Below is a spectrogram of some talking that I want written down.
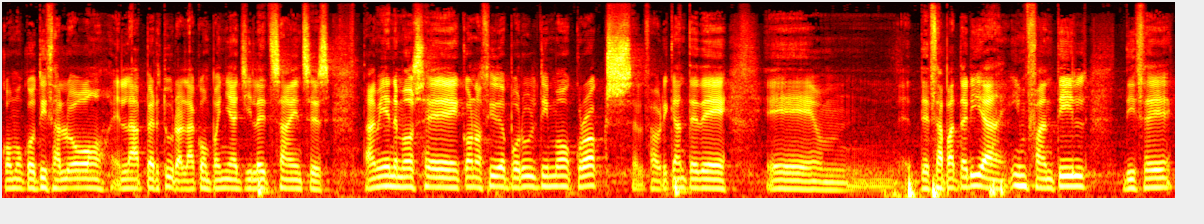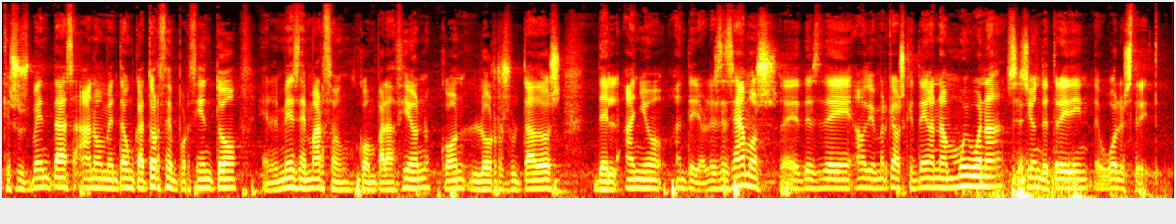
cómo cotiza luego en la apertura la compañía Gillette Sciences. También hemos conocido por último Crocs, el fabricante de, de zapatería infantil, dice que sus ventas han aumentado un 14% en el mes de marzo en comparación con los resultados del año anterior. Les deseamos desde Audio Mercados que tengan una muy buena sesión de trading de Wall Street.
